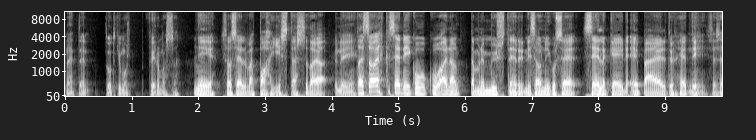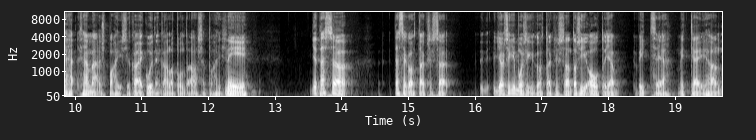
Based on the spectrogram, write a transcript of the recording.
näiden tutkimusfirmassa. Niin, se on selvä pahis tässä. Tai, Niin. tai se on ehkä se, niinku, kun aina on tämmöinen mysteeri, niin se on niinku se selkein epäilty heti. Niin, se, se sämäyspahis, joka ei kuitenkaan lopulta ole se pahis. niin. Ja tässä, on, tässä kohtauksessa, joissakin muissakin kohtauksissa on tosi outoja vitsejä, mitkä ei ihan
